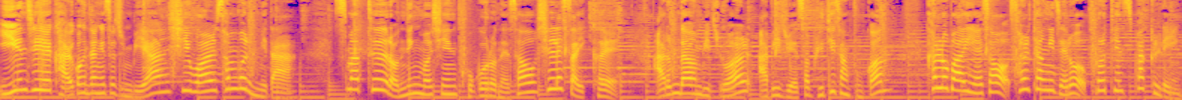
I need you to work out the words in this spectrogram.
이은지의 가요광장에서 준비한 10월 선물입니다. 스마트 러닝머신 고고론에서 실내 사이클, 아름다운 비주얼 아비주에서 뷰티 상품권, 칼로바이에서 설탕이 제로 프로틴 sparkling,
